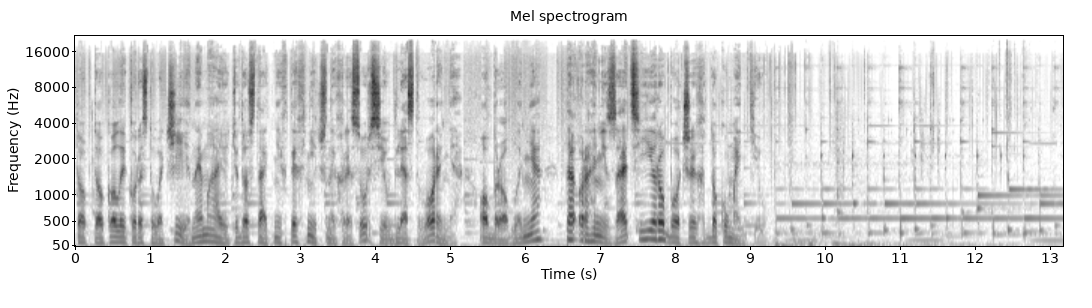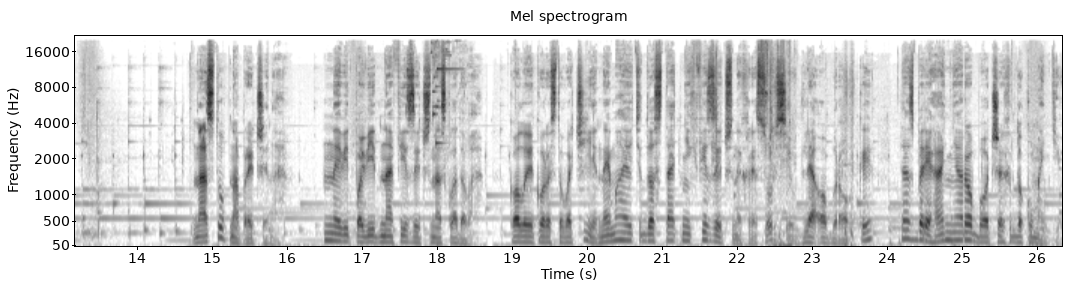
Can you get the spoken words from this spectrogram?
Тобто, коли користувачі не мають достатніх технічних ресурсів для створення, оброблення та організації робочих документів. Наступна причина невідповідна фізична складова. Коли користувачі не мають достатніх фізичних ресурсів для обробки та зберігання робочих документів.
